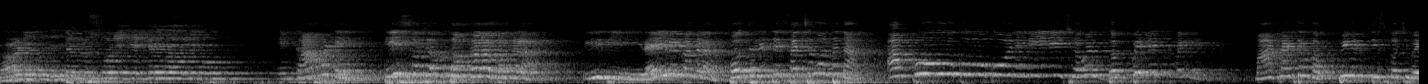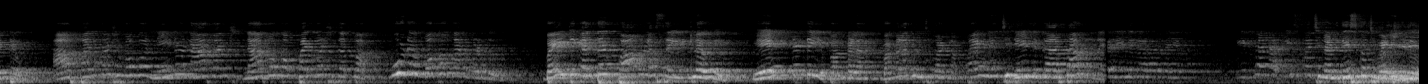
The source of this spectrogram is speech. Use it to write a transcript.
గార్డెన్ ఇంత చూసుకోవడం ఇంకా ఇంకేం కావాలి నీకు ఏం కాబట్టి తీసుకొచ్చాము తొక్కల బంగళ ఇది రైల్వే బంగళ పొద్దు నుంచి చచ్చిపోతున్నా ఆ కూ కూ కూ అని నీ నీ చెవులు దొబ్బిళ్ళెత్తిపోయింది మాట్లాడితే ఒక పీరు తీసుకొచ్చి పెట్టావు ఆ పని మనిషి ముఖం నేను నా మనిషి నా ముఖం పని మనిషి తప్ప మూడో ముఖం కనబడదు బయటికి వెళ్తే పాములు వస్తాయి ఇంట్లోకి ఏంటంటే ఈ బంగళ బంగళ గురించి మాట్లా పై నుంచి నీళ్ళు కారుతా ఉన్నాయి నీళ్ళు కారుతున్నాయి. ఇట్లా నా తీసుకొచ్చి నన్ను తీసుకొచ్చి మరి పెట్టి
